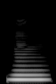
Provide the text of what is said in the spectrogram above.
You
